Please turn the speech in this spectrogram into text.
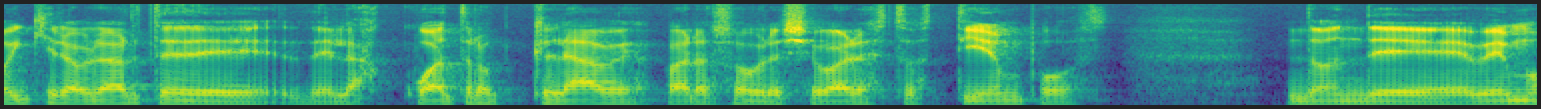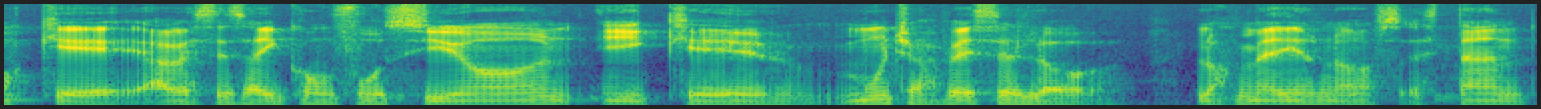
Hoy quiero hablarte de, las cuatro claves para sobrellevar estos tiempos, donde vemos que a veces hay confusión y que muchas veces los medios nos están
